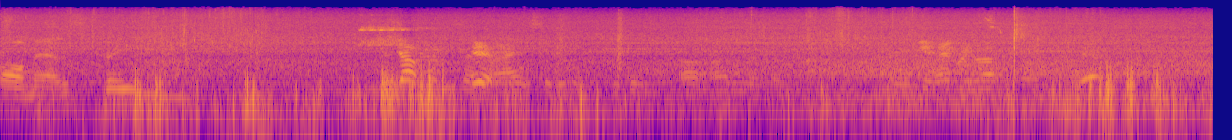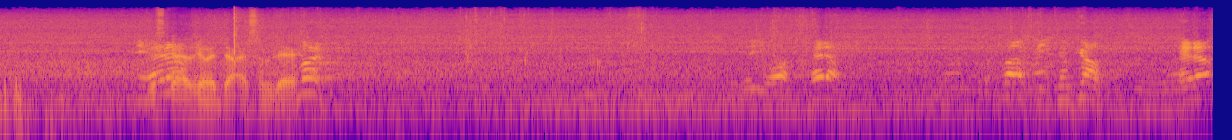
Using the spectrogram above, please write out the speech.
Oh man, this is crazy. Go. Here. Get your head right up. Yeah. Your This guy's gonna die someday. There you are. Head up. Come on, Pete. Come, go. Head up.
